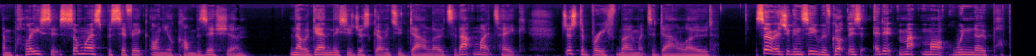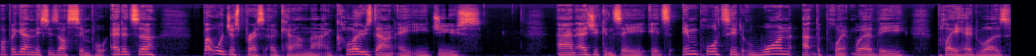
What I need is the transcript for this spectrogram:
and place it somewhere specific on your composition. Now again, this is just going to download, so that might take just a brief moment to download. So as you can see, we've got this edit map mark window pop up again. This is our simple editor, but we'll just press OK on that and close down AE Juice. And as you can see, it's imported one at the point where the playhead was,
